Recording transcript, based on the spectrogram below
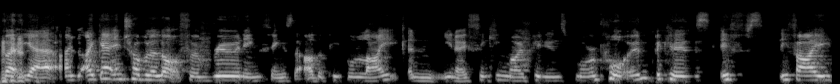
But yeah I, I get in trouble a lot for ruining things that other people like and you know thinking my opinion's more important because if if i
